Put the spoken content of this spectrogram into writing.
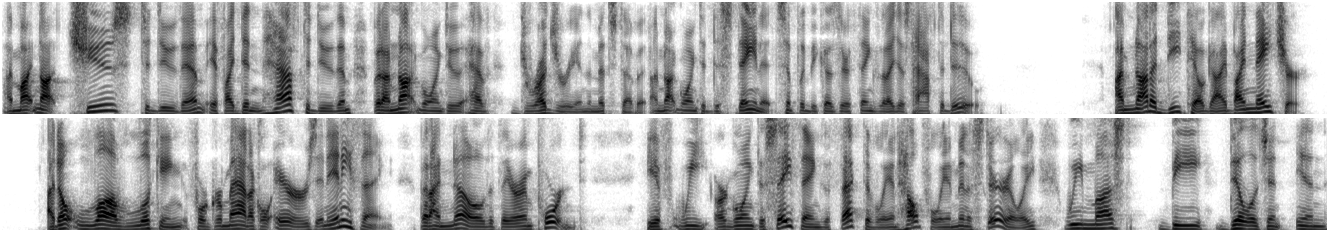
I might not choose to do them if I didn't have to do them, but I'm not going to have drudgery in the midst of it. I'm not going to disdain it simply because they're things that I just have to do. I'm not a detail guy by nature. I don't love looking for grammatical errors in anything, but I know that they are important. If we are going to say things effectively and helpfully and ministerially, we must be diligent in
